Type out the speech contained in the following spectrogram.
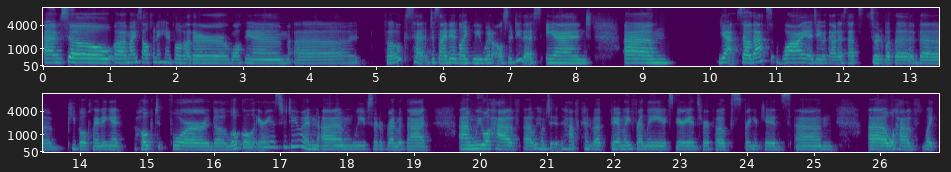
Um, so uh, myself and a handful of other Waltham uh, folks had decided like we would also do this. And um, yeah, so that's why a day without us. That's sort of what the the people planning it hoped for the local areas to do, and um, we've sort of run with that. Um, we will have uh, we hope to have kind of a family friendly experience for folks. Bring your kids. Um, uh, we'll have like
